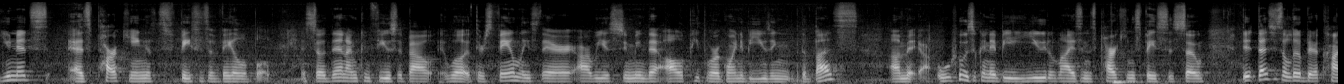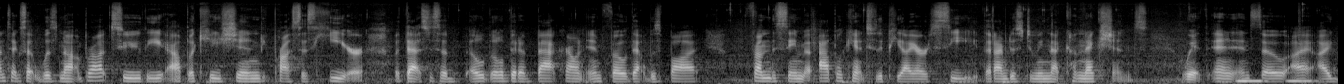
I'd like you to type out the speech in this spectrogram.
units as parking spaces available. And so then I'm confused about, well, if there's families there, are we assuming that all people are going to be using the bus? Um, Who's going to be utilizing these parking spaces? So th- that's just a little bit of context that was not brought to the application process here, but that's just a a little bit of background info that was bought from the same applicant to the PIRC that I'm just doing that connections with. And, and so I, I,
